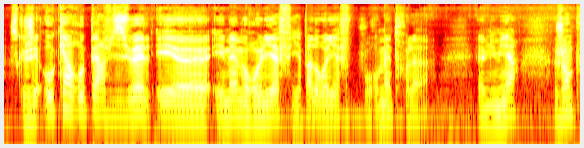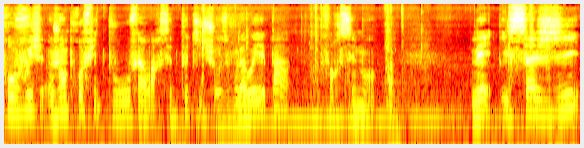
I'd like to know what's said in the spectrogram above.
parce que j'ai aucun repère visuel et, euh, même relief. Il n'y a pas de relief pour mettre la, lumière. J'en profite, profite pour vous faire voir cette petite chose. Vous la voyez pas forcément, mais il s'agit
